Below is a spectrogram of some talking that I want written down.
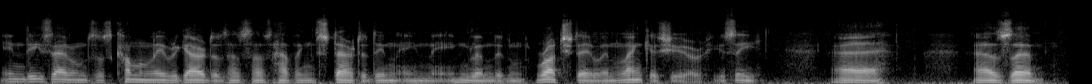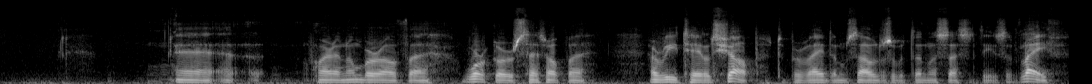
In these islands, is commonly regarded as, as having started in, in England, in Rochdale, in Lancashire, you see, uh, as uh, uh, uh where a number of workers set up a a retail shop to provide themselves with the necessities of life.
